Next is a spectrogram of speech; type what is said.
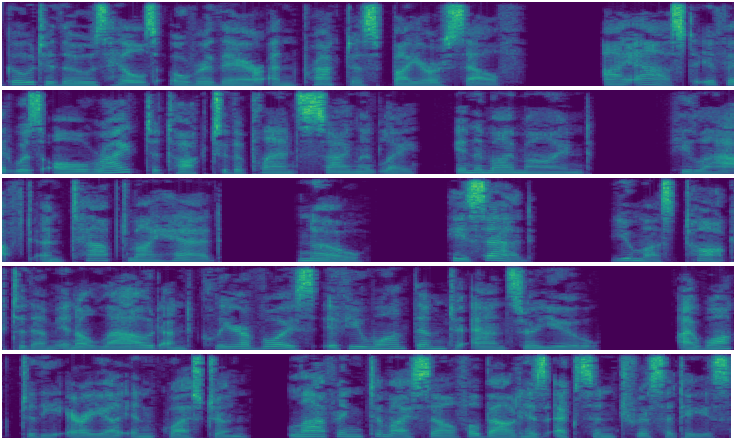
Go to those hills over there and practice by yourself. I asked if it was all right to talk to the plants silently, in my mind. He laughed and tapped my head. No. He said. You must talk to them in a loud and clear voice if you want them to answer you. I walked to the area in question, laughing to myself about his eccentricities.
